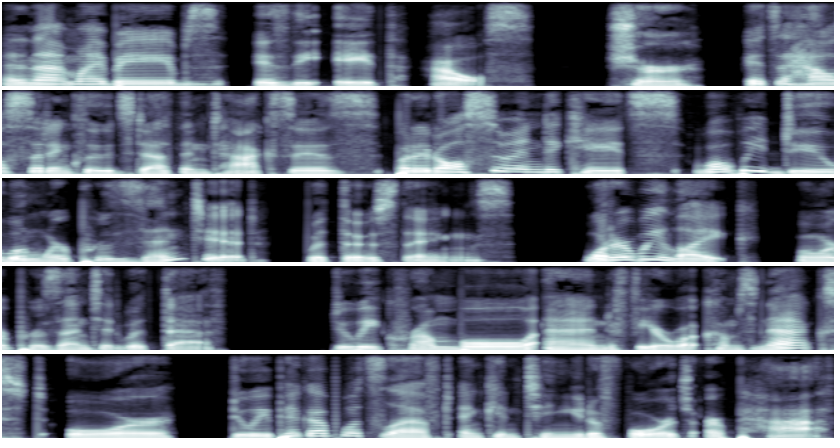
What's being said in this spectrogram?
And that, my babes, is the eighth house. Sure, it's a house that includes death and taxes, but it also indicates what we do when we're presented with those things. What are we like when we're presented with death? Do we crumble and fear what comes next, or do we pick up what's left and continue to forge our path?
